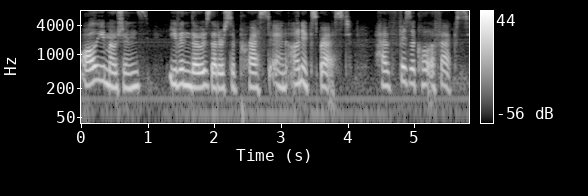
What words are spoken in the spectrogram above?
All emotions, even those that are suppressed and unexpressed, have physical effects.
